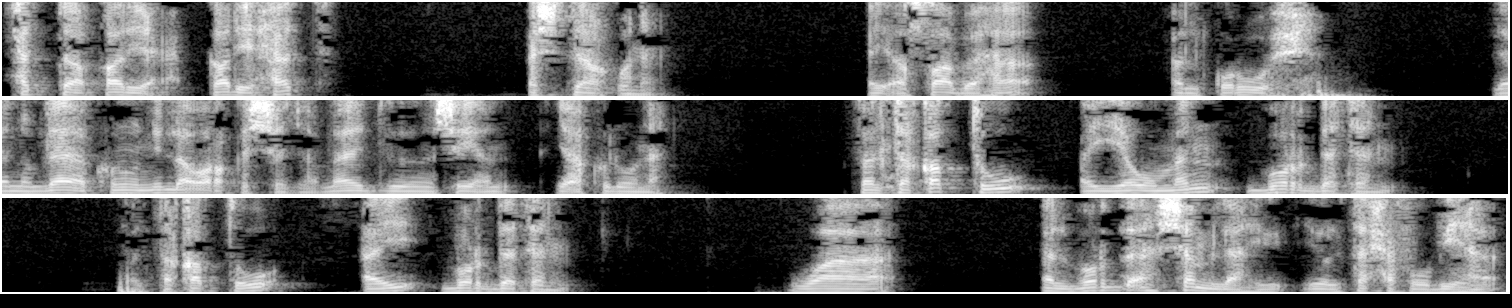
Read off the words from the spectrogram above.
حتى قرع قرحت أشداقنا. أي أصابها القروح لأنهم لا يأكلون إلا ورق الشجر لا يجدون شيئا يأكلونه. فالتقطت أي يوما بردة. فالتقطت أي بردة. والبردة شملة يلتحف بها.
